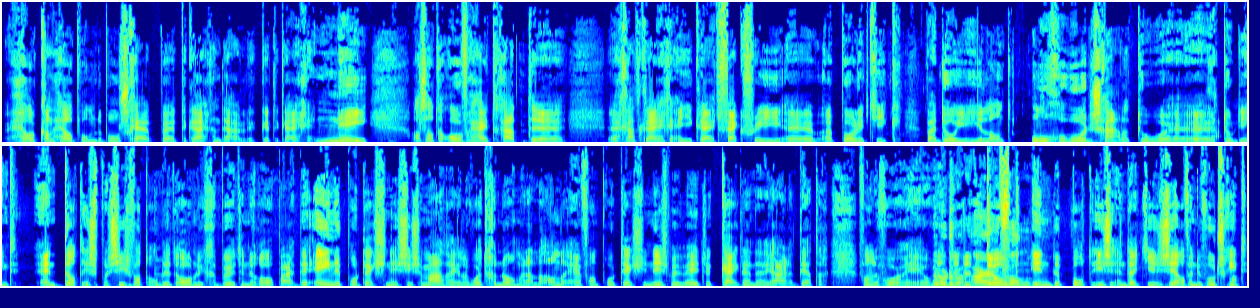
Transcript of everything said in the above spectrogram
hel kan helpen om de boel scherp eh, te krijgen en duidelijk te krijgen. Nee, als dat de overheid gaat, gaat krijgen en je krijgt fact-free politiek, waardoor je je land ongehoorde schade toe, toedient. En dat is precies wat er op dit ogenblik gebeurt in Europa. De ene protectionistische maatregel wordt genomen aan de andere. En van protectionisme weten we, kijk naar de jaren 30 van de vorige eeuw. Dat er de dood van. in de pot is en dat je jezelf in de voet schiet.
